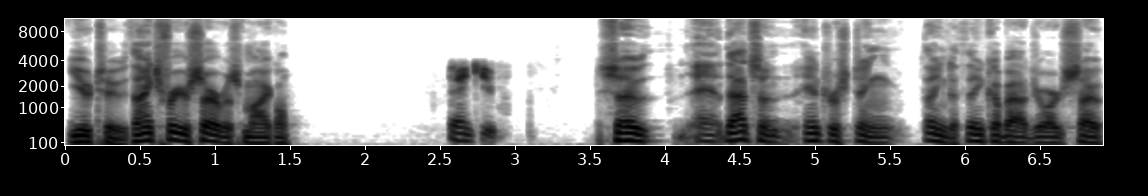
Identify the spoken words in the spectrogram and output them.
You too. Thanks for your service, Michael. Thank you. So uh, that's an interesting thing to think about, George. So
